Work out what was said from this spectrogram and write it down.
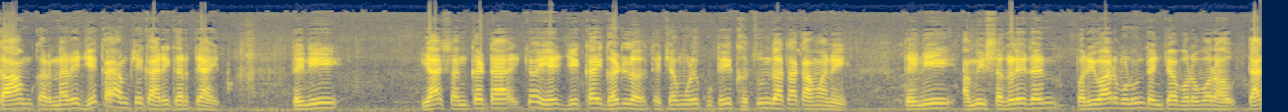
काम करणारे जे काय आमचे कार्यकर्ते आहेत त्यांनी या संकटा किंवा हे जे काही घडलं त्याच्यामुळे कुठेही खचून जाता कामा नये. त्यांनी आम्ही सगळेजण परिवार म्हणून त्यांच्याबरोबर आहोत त्या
